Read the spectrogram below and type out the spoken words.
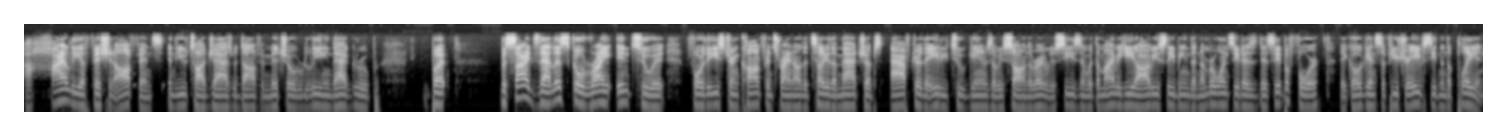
a highly efficient offense in the Utah Jazz with Donovan Mitchell leading that group. But besides that, let's go right into it for the Eastern Conference right now to tell you the matchups after the 82 games that we saw in the regular season. With the Miami Heat obviously being the number one seed, as I did say before, they go against the future eighth seed in the play-in.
